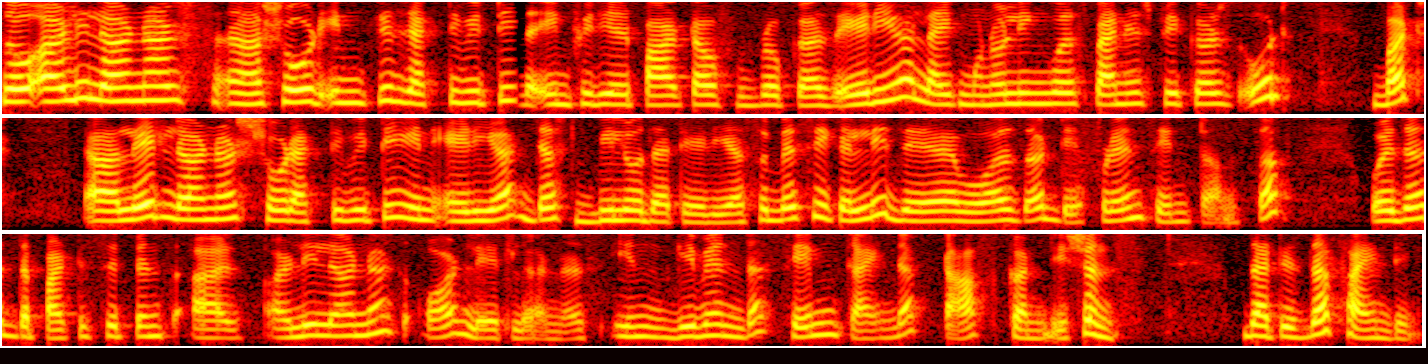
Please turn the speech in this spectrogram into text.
So, early learners uh, showed increased activity in the inferior part of Broca's area like monolingual Spanish speakers would, but uh, late learners showed activity in area just below that area. So, basically there was a difference in terms of whether the participants are early learners or late learners in given the same kind of task conditions that is the finding.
